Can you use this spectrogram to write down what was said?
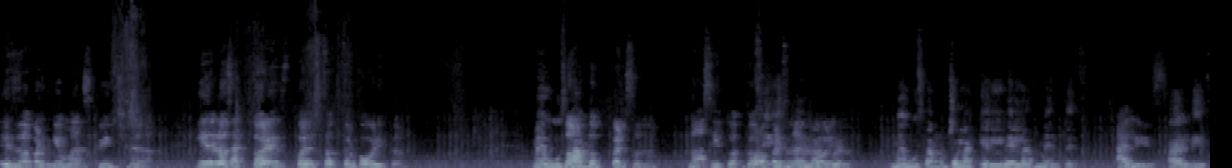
esa es la parte que más cringe me da. Y de los actores, ¿cuál es tu actor favorito? me gusta. No, tu persona. No, sí, tu actor o sí, personaje favorito. me gusta mucho la que lee las mentes, Alice. Alice.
